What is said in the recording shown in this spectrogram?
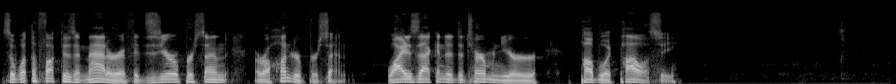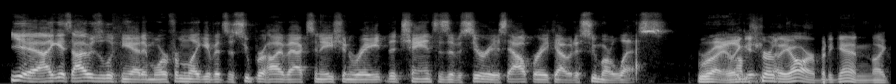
So, what the fuck does it matter if it's zero percent or hundred percent? Why is that going to determine your public policy? Yeah, I guess I was looking at it more from like if it's a super high vaccination rate, the chances of a serious outbreak, I would assume, are less. Right. Like I'm it, sure they are, but again, like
